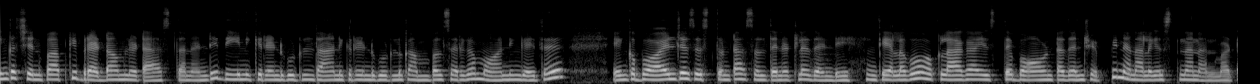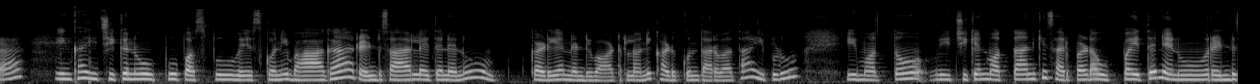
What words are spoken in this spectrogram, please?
ఇంకా చిన్నపాపకి బ్రెడ్ ఆమ్లెట్ వేస్తానండి. దీనికి రెండు గుడ్లు దానికి రెండు గుడ్లు కంపల్సరిగా మార్నింగ్ అయితే ఇంకా బాయిల్ చేసి ఇస్తుంటే అసలు తినట్లేదండి. ఇంకా ఎలాగో ఒకలాగా ఇస్తే బాగుంటుందని చెప్పి నేను అలాగిస్తున్నాను అనమాట ఇంకా ఈ చికెన్ ఉప్పు పసుపు వేసుకొని బాగా రెండు సార్లు అయితే నేను కడిగానండి వాటర్లోని కడుక్కున్న తర్వాత. ఇప్పుడు ఈ మొత్తం ఈ చికెన్ మొత్తానికి సరిపడా ఉప్పు అయితే నేను రెండు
